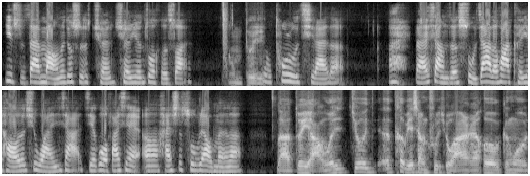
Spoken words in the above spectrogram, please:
一直在忙的，就是全全员做核酸。嗯，对。就突如其来的，唉，本来想着暑假的话可以好好的去玩一下，结果发现，嗯，还是出不了门了。啊，对呀，我就呃特别想出去玩，然后跟我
